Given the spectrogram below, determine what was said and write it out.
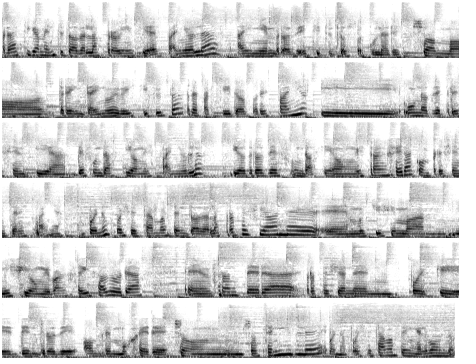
prácticamente todas las provincias españolas, hay miembros de institutos seculares. Somos 39 institutos repartidos por España y uno de presencia de Fundación Española y otros de Fundación Extranjera con presencia en España. Bueno, pues estamos en todas las profesiones, en muchísima misión evangelizadora, en fronteras, profesiones pues que dentro de hombres y mujeres son sostenibles. Bueno, pues estamos en el mundo.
